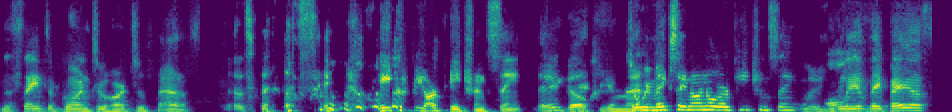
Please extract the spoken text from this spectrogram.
The saints of going too hard too fast. He could be our patron saint. There you go. You So we make Saint Arnold our patron saint. Only if they pay us.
